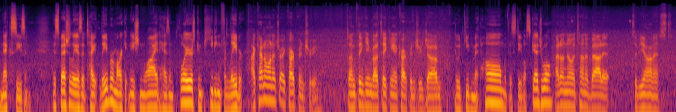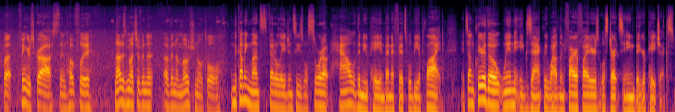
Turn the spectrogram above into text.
next season, especially as a tight labor market nationwide has employers competing for labor. I kind of want to try carpentry. So I'm thinking about taking a carpentry job. It would keep him at home with a stable schedule. I don't know a ton about it, to be honest, but fingers crossed, and hopefully not as much of an of an emotional toll. In the coming months, federal agencies will sort out how the new pay and benefits will be applied. It's unclear though when exactly wildland firefighters will start seeing bigger paychecks.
